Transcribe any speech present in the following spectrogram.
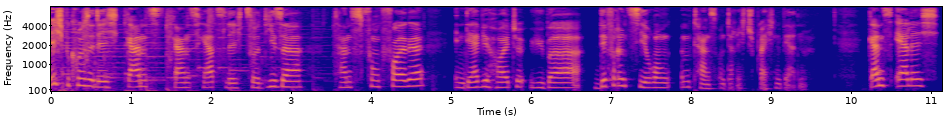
Ich begrüße dich ganz, ganz herzlich zu dieser Tanzfunkfolge, in der wir heute über Differenzierung im Tanzunterricht sprechen werden. Ganz ehrlich,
